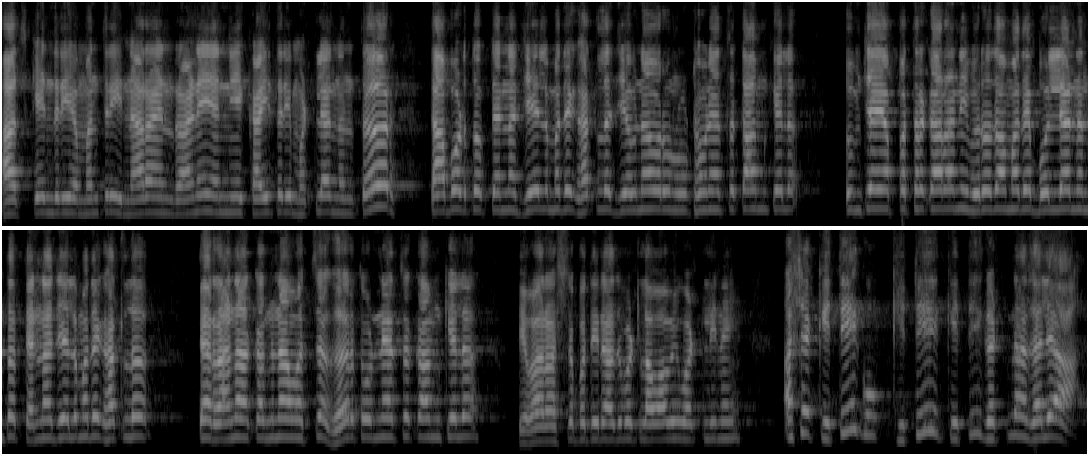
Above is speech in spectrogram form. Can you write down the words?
आज केंद्रीय मंत्री नारायण राणे यांनी काहीतरी म्हटल्यानंतर ताबडतोब त्यांना जेलमध्ये घातलं जेवणावरून उठवण्याचं काम केलं. तुमच्या या पत्रकारांनी विरोधामध्ये बोलल्यानंतर त्यांना जेलमध्ये घातलं. त्या राणा कंगनावतचं घर तोडण्याचं काम केलं. तेव्हा राष्ट्रपती राजवट लावावी वाटली नाही. अशा किती गु किती किती घटना झाल्या.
